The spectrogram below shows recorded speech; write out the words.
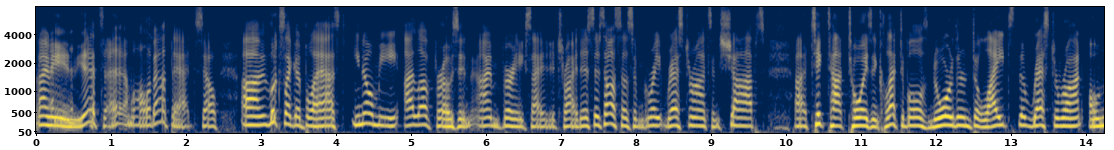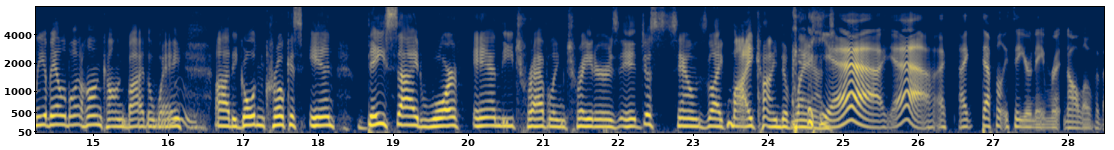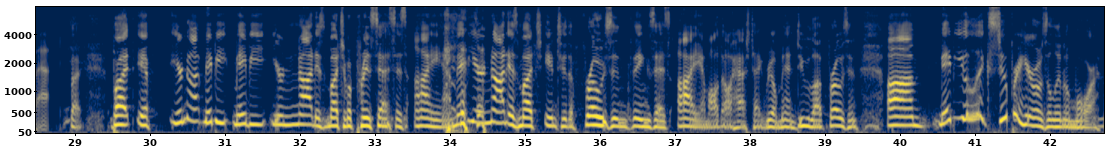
I mean, yeah, I'm all about that. So uh, it looks like a blast. You know me, I love Frozen. I'm very excited to try this. There's also some great restaurants and shops, uh, Tick Tock toys and collectibles, Northern Delights, the restaurant, only available at Hong Kong, by the way, uh, the Golden Crocus Inn, Bayside Wharf, and the Traveling Traders. It just sounds like my kind of land. Yeah, yeah. I, I definitely see your name written all over that. But but if you're not maybe maybe you're not as much of a princess as I am. Maybe you're not as much into the frozen things as I am, although hashtag real men do love frozen. Um, maybe you like superheroes a little more.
